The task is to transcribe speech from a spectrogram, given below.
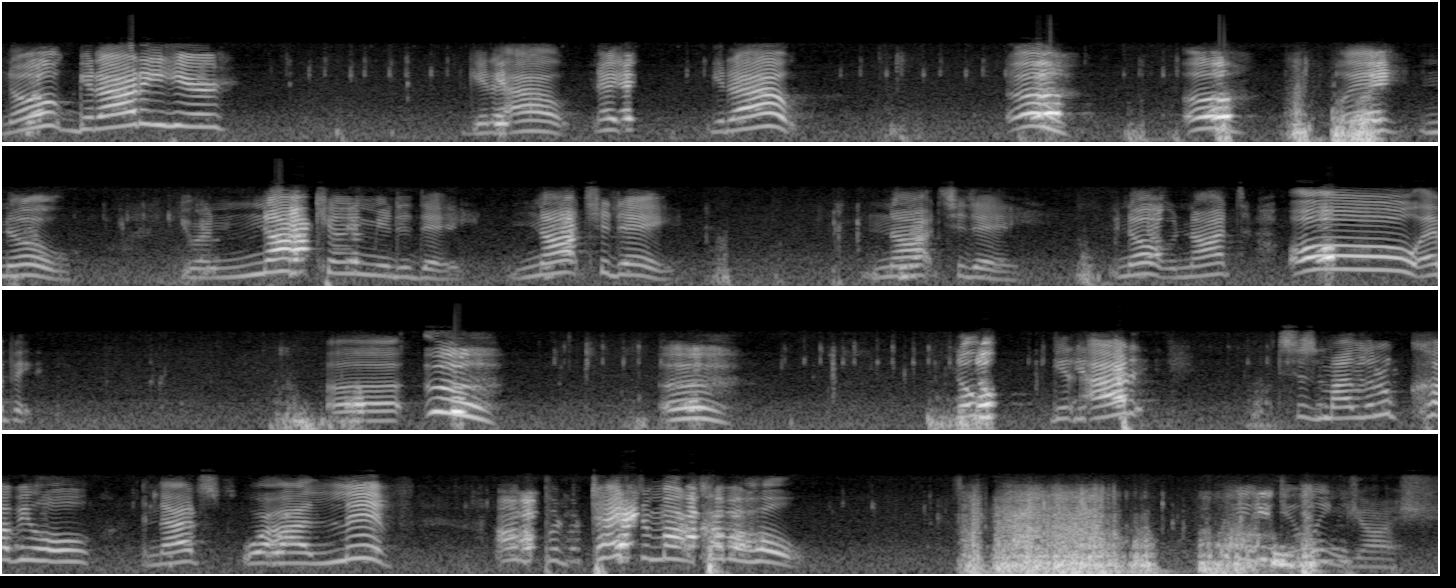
No, get out of here. Get out. Get out. Ugh. Ugh. Wait, no. You are not killing me today. Not today. Not today. No, not. Oh, epic. Uh, ugh. Ugh. Nope. Get out. This is my little cubby hole, and that's where I live. I'm protecting my cubby hole. What are you doing, Josh?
